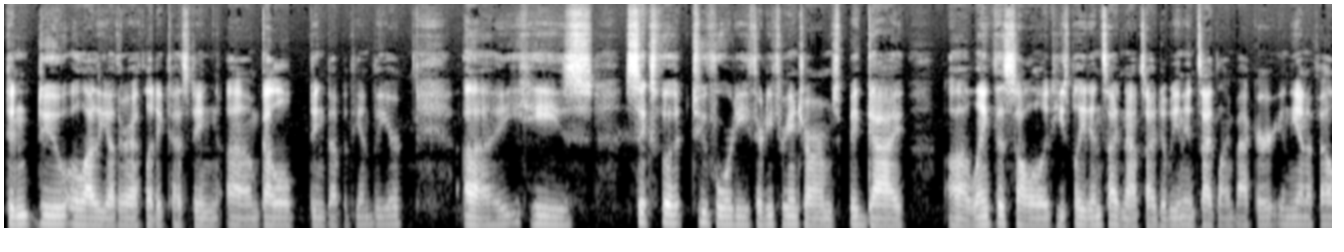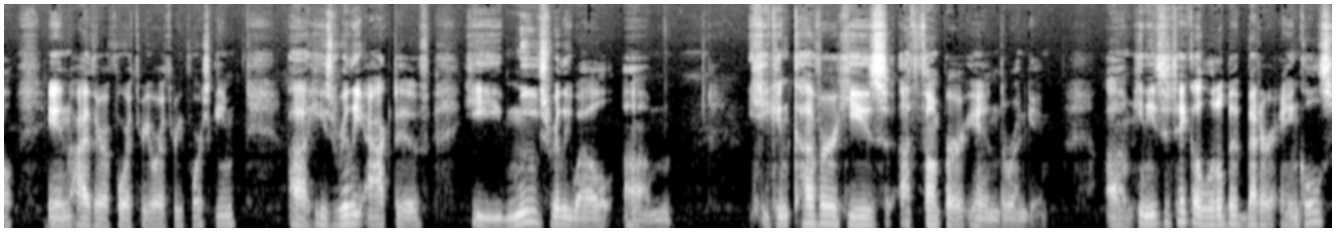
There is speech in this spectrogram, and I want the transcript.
Didn't do a lot of the other athletic testing. Um, got a little dinged up at the end of the year. Uh, he's six foot, 240, 33 inch arms, big guy. Uh, length is solid. He's played inside and outside. He'll be an inside linebacker in the NFL in either a 4 3 or a 3 4 scheme. Uh, he's really active. He moves really well. Um, he can cover. He's a thumper in the run game. Um, he needs to take a little bit better angles.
